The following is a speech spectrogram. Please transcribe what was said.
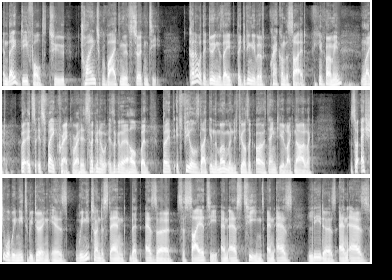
and they default to trying to provide me with certainty. Kind of what they're doing is they, they're giving me a bit of crack on the side. You know what I mean? Like, but it's it's fake crack, right? It's not gonna it's not gonna help. But but it, it feels like in the moment, it feels like, oh, thank you. Like now, like so, actually, what we need to be doing is we need to understand that as a society and as teams and as leaders and as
